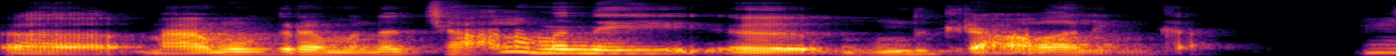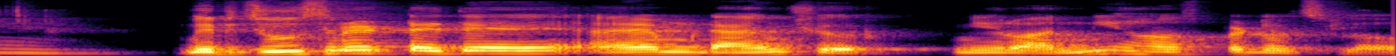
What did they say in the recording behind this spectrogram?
ఆహ్, మామోగ్రామ్ అనేది చాలా మంది ముందుకు రావాలి ఇంకా. మీరు చూసినట్టయితే ఐ యామ్ డామ్ ష్యూర్ మీరు అన్ని హాస్పిటల్స్‌లో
